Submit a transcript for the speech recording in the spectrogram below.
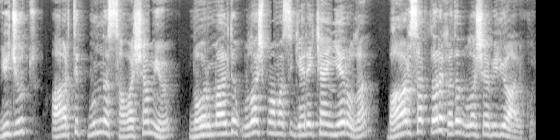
vücut artık bununla savaşamıyor. Normalde ulaşmaması gereken yer olan bağırsaklara kadar ulaşabiliyor alkol.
